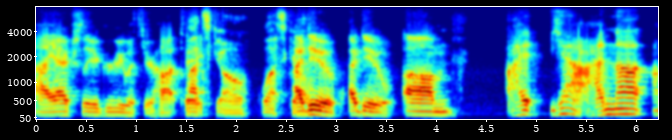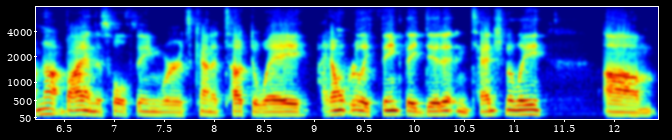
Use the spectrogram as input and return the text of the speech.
I actually agree with your hot take. Let's go. Let's go. I do. I do. Um I yeah, I'm not I'm not buying this whole thing where it's kind of tucked away. I don't really think they did it intentionally. Um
